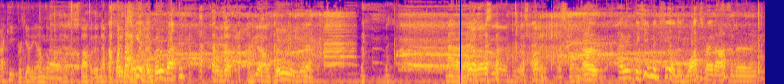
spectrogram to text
I keep forgetting I'm the one that has to stop it. I didn't have to play the I whole hit the boo button. What was that? Yeah, boo. Yeah. Uh, that Yeah, was- that's, uh, that's funny. That's funny. Uh, I mean, the human feel just walks right off of the,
